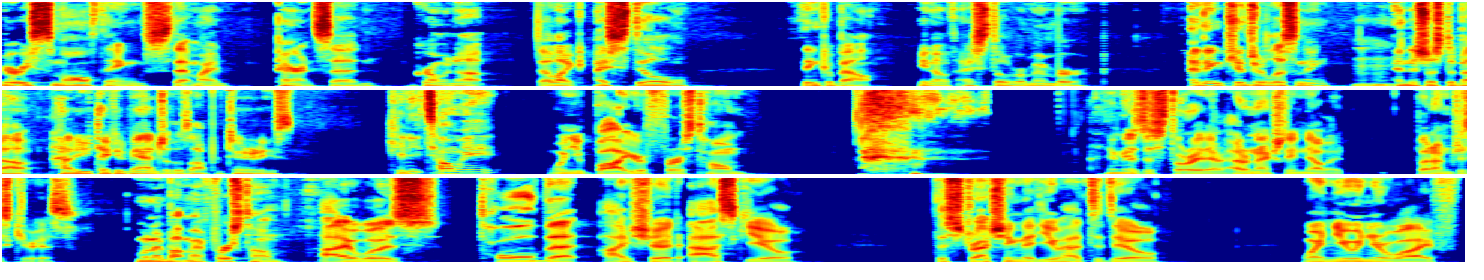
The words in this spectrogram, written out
very small things that my parents said growing up that like I still think about, you know, I still remember. I think kids are listening mm-hmm. and it's just about how do you take advantage of those opportunities. Can you tell me when you bought your first home? I think there's a story there. I don't actually know it, but I'm just curious. When I bought my first home, I was told that I should ask you the stretching that you had to do when you and your wife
